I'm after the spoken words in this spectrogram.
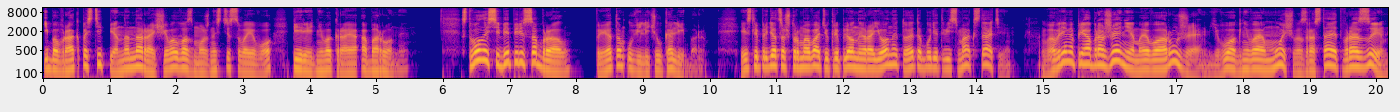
ибо враг постепенно наращивал возможности своего переднего края обороны. Стволы себе пересобрал, при этом увеличил калибр. Если придется штурмовать укрепленные районы, то это будет весьма кстати. Во время преображения моего оружия его огневая мощь возрастает в разы,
